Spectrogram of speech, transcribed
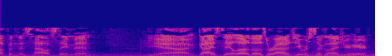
Up in this house. Amen. Yeah. Guys, say hello to those around you. We're so glad you're here.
